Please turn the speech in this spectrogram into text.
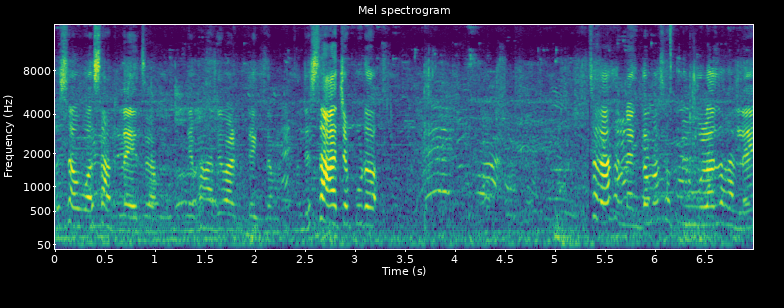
तर सव्वा सातला यायचं म्हणजे भारी वाटतं एकदम. म्हणजे सहाच्या पुढं. सगळं असं एकदम असं पिवळं झालंय.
